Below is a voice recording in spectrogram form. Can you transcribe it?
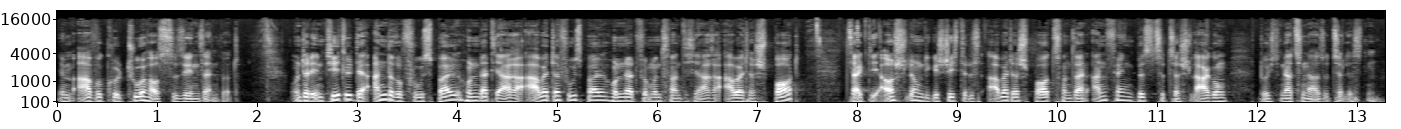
im AWO Kulturhaus zu sehen sein wird. Unter dem Titel Der andere Fußball, 100 Jahre Arbeiterfußball, 125 Jahre Arbeitersport zeigt die Ausstellung die Geschichte des Arbeitersports von seinen Anfängen bis zur Zerschlagung durch die Nationalsozialisten.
